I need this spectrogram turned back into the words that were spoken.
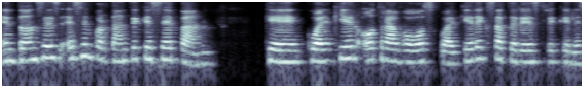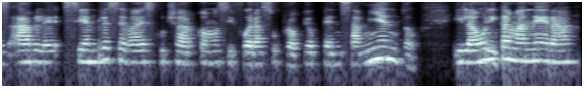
Entonces es importante que sepan que cualquier otra voz, cualquier extraterrestre que les hable, siempre se va a escuchar como si fuera su propio pensamiento. Y la única manera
